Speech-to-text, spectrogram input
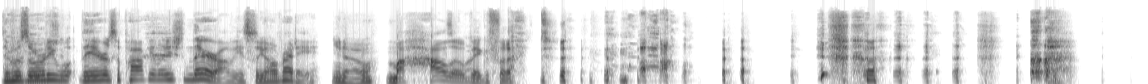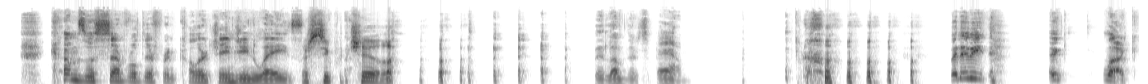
There was already ocean. there's a population there, obviously already. You know, mahalo Bigfoot. Mahalo. Comes with several different color changing leis. They're super chill. They love their spam. But I mean, look,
